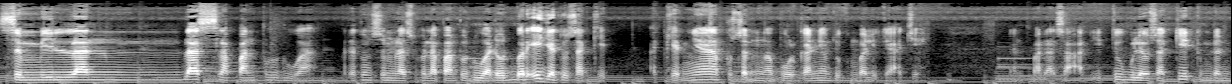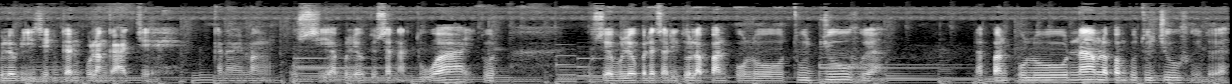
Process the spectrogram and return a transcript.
1982 pada tahun 1982 Daud Beri jatuh sakit. Akhirnya pusat mengabulkannya untuk kembali ke Aceh. Dan pada saat itu beliau sakit kemudian beliau diizinkan pulang ke Aceh. Karena memang usia beliau itu sangat tua itu usia beliau pada saat itu 87 ya. 86 87 gitu ya.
